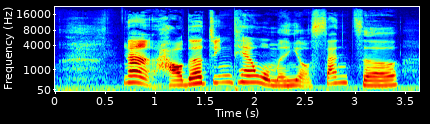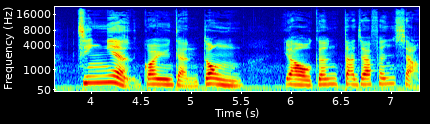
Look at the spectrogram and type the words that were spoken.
那好的，今天我们有三则经验关于感动要跟大家分享。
